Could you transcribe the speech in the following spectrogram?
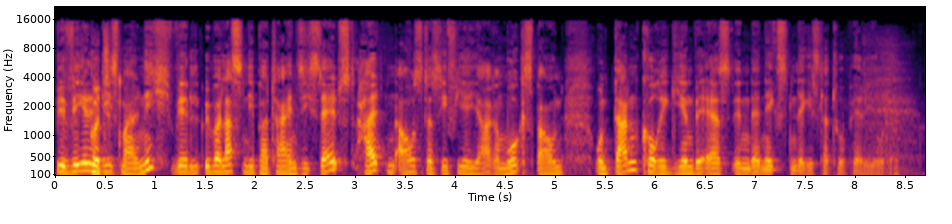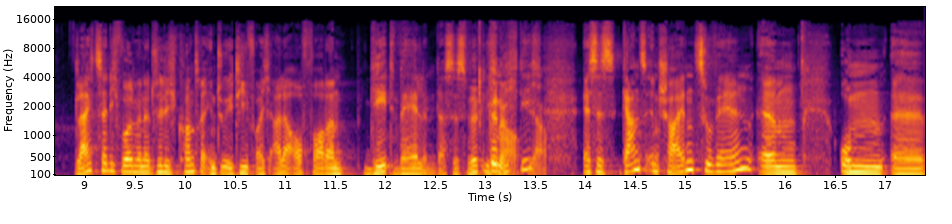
Wir wählen Gut. diesmal nicht. Wir überlassen die Parteien sich selbst, halten aus, dass sie vier Jahre Murks bauen und dann korrigieren wir erst in der nächsten Legislaturperiode. Gleichzeitig wollen wir natürlich kontraintuitiv euch alle auffordern, geht wählen. Das ist wirklich Genau, wichtig. ja. Es ist ganz entscheidend zu wählen, ähm, um äh,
